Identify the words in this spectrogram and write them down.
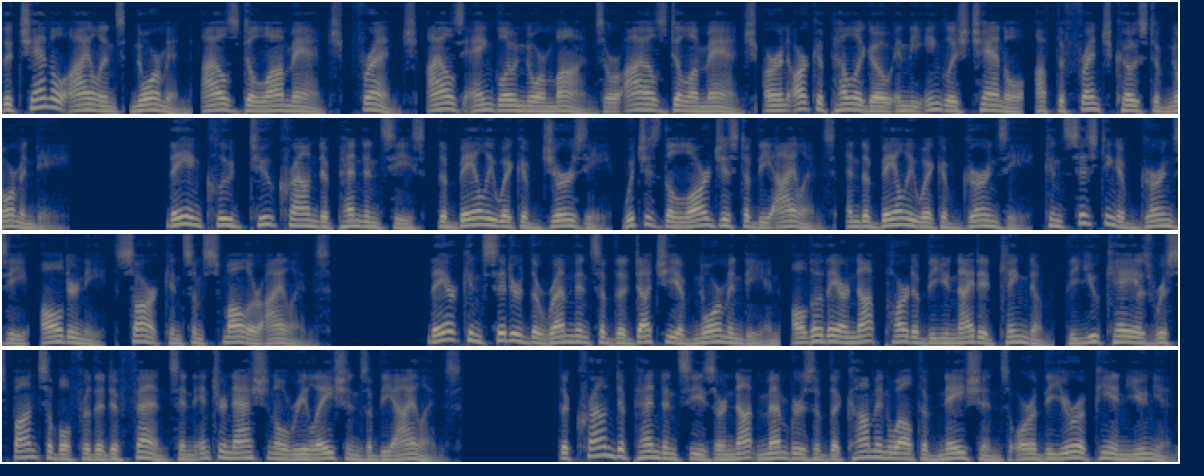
The Channel Islands Norman, Isles de la Manche, French, Isles Anglo-Normands or Isles de la Manche are an archipelago in the English Channel, off the French coast of Normandy. They include two crown dependencies, the Bailiwick of Jersey, which is the largest of the islands, and the Bailiwick of Guernsey, consisting of Guernsey, Alderney, Sark and some smaller islands. They are considered the remnants of the Duchy of Normandy and, although they are not part of the United Kingdom, the UK is responsible for the defence and international relations of the islands. The Crown dependencies are not members of the Commonwealth of Nations or of the European Union.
